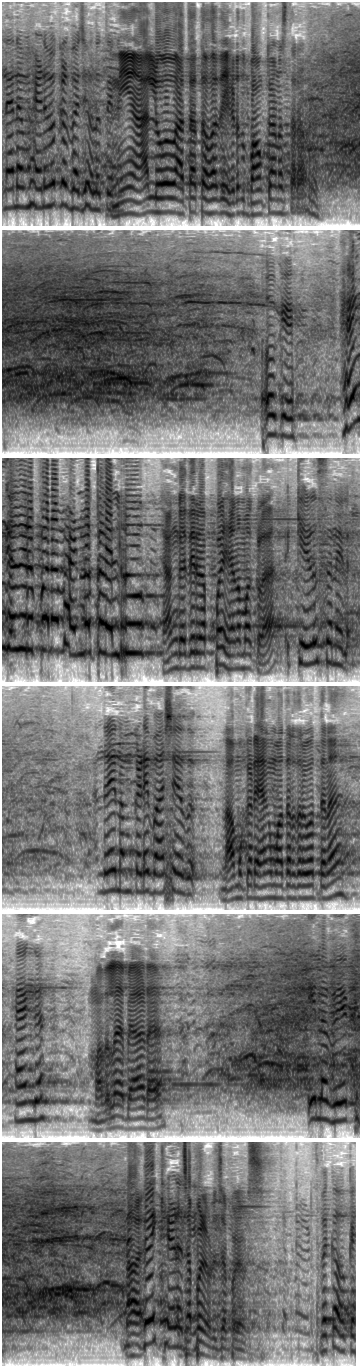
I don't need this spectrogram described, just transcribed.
ನಾ ನಮ್ಮ ಹೆಣ್ಮಕ್ಳು ಬಜೆ ಹೊಲತ್ತೇನೆ ನೀ ಅಲ್ಲಿ ಹೋಗಿ ಆತಾತ ಹೋದೆ ಹಿಡಿದು ಬಾವು ಕಾಣಿಸ್ತಾರ ಅವ್ರು. ಓಕೆ. ಹೆಂಗದಿರಪ್ಪ ನಮ್ಮ ಹೆಣ್ಮಕ್ಳು ಎಲ್ರು? ಹೆಂಗದಿರಪ್ಪ ಹೆಣ್ಮಕ್ಳ? ಕೇಳಿಸ್ತಾನೆ ಇಲ್ಲ. ಅಂದ್ರೆ ನಮ್ಮ ಕಡೆ ಭಾಷೆ ಅದು. ನಮ್ಮ ಕಡೆ ಹೆಂಗ್ ಮಾತಾಡ್ತಾರ ಗೊತ್ತೇನ? ಹೆಂಗ? ಮೊದಲ ಬ್ಯಾಡ. ಇಲ್ಲ ಬೇಕು. ಬೇಕು ಹೇಳ ಚಪ್ಪಾಳೆ ಹೊಡಿ ಚಪ್ಪಾಳೆ ಹೊಡ್ಸಿ. ಉಳಿಸ್ಬೇಕಾ ಓಕೆ.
